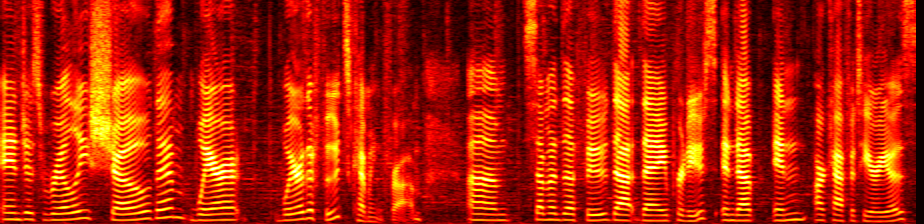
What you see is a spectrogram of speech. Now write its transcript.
and just really show them where where the food's coming from. Um, some of the food that they produce end up in our cafeterias,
